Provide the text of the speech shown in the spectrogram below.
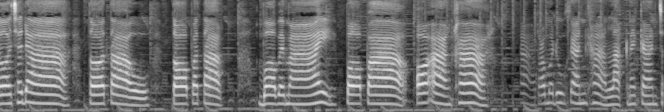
ดอชดา ตอเต่า ตอประตัก บอใบไม้ ปอปลาออ่างค่ะเรามาดูกันค่ะหลักในการจ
